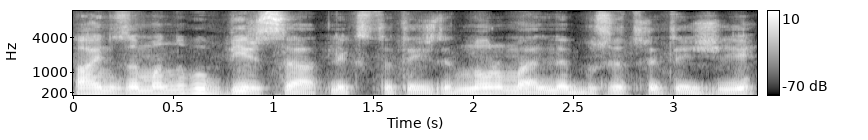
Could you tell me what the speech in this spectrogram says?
Aynı zamanda bu 1 saatlik stratejide. Normalde bu stratejiyi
